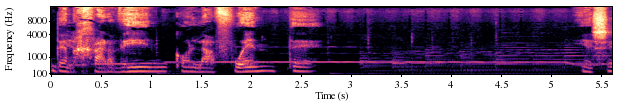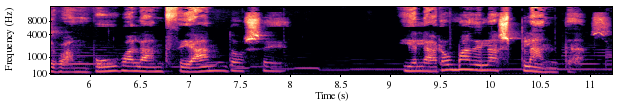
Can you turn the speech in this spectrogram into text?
del jardín con la fuente y ese bambú balanceándose y el aroma de las plantas.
